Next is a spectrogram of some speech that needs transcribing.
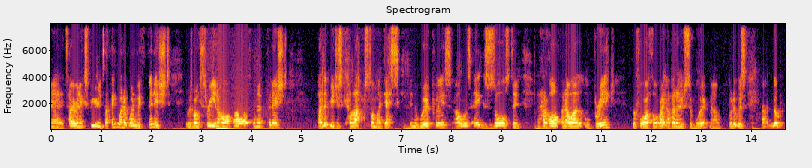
uh, tiring experience. I think when it, when we finished, it was about three and a half hours. When I finished, I literally just collapsed on my desk in the workplace. I was exhausted and had half an hour little break before I thought, right, I better do some work now. But it was uh, look,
